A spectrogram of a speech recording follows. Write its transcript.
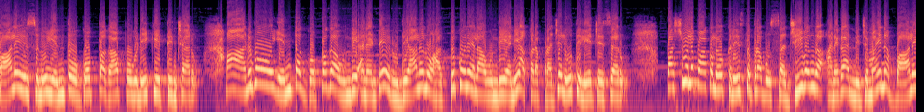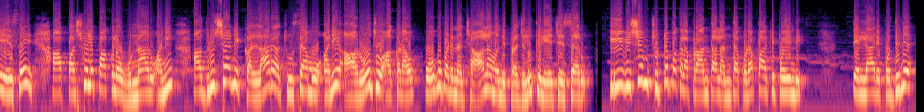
బాలయేసును ఎంతో గొప్పగా పొగిడి కీర్తించారు. ఆ అనుభవం ఎంత గొప్పగా ఉంది అని అంటే హృదయాలను హత్తుకునేలా ఉంది అని అక్కడ ప్రజలు తెలియజేశారు పశువుల పాకలో క్రీస్తు ప్రభు సజీవంగా అనగా నిజమైన బాలయేసే ఆ పశు పాకలో ఉన్నారు అని ఆ దృశ్యాన్ని కళ్ళారా చూశాము అని ఆ రోజు అక్కడ పోగుపడిన చాలా మంది ప్రజలు తెలియజేశారు ఈ విషయం చుట్టుపక్కల ప్రాంతాలంతా కూడా పాకిపోయింది. తెల్లారి పొద్దునే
